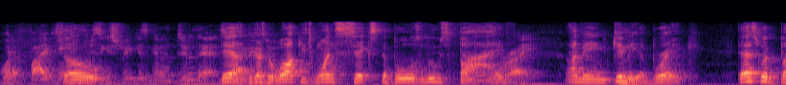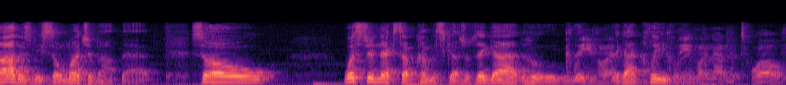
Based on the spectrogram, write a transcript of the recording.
what a five game So- losing streak is gonna do that. Yeah, because Milwaukee's won six, the Bulls lose five. Right. I mean, give me a break. That's what bothers me so much about that. So, what's their next upcoming schedules? They got who? They- Cleveland. They, got Cleveland. Cleveland on the 12th.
